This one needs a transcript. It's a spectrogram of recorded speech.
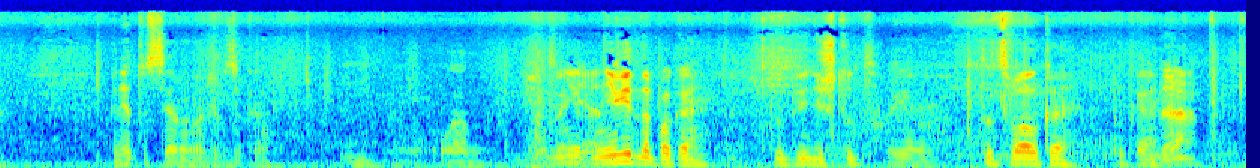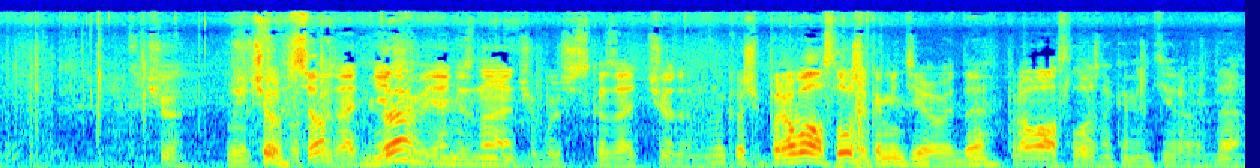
Нету серого рюкзака? Ладно. Нет, не видно пока. Тут видишь, тут, хуёво. тут свалка пока. Да. Че? Ну и Чё, что, все? Сказать Да. нечего, я не знаю, что больше сказать. Что там? Ну, короче, провал сложно комментировать, да? Провал сложно комментировать, да.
